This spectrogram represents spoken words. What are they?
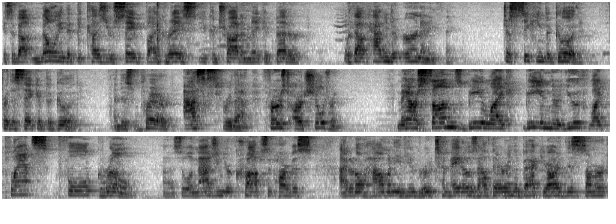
It's about knowing that because you're saved by grace, you can try to make it better without having to earn anything. Just seeking the good for the sake of the good. And this prayer asks for that. First, our children. May our sons be like be in their youth like plants full grown. Uh, so imagine your crops at harvest. I don't know how many of you grew tomatoes out there in the backyard this summer,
